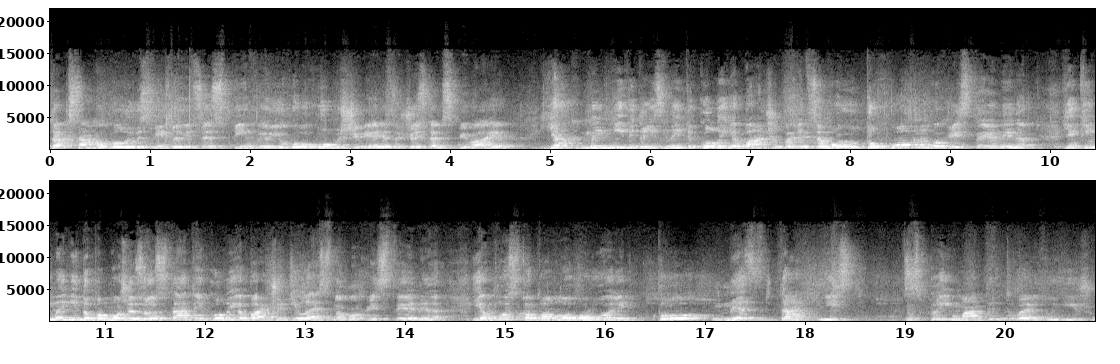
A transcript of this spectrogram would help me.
Так само, коли висвітлюється спів, його губи шевеляться, щось там співає. Як мені відрізнити, коли я бачу перед собою духовного християнина, який мені допоможе зростати, коли я бачу тілесного християнина? І апостол Павло говорить про нездатність сприймати тверду їжу.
